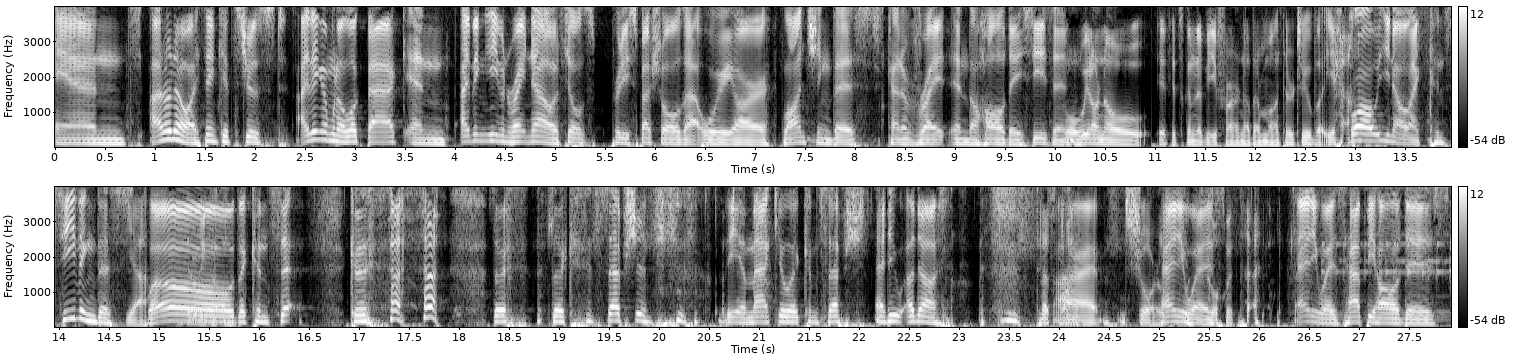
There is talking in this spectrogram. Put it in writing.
And I don't know. I think it's just. I think I'm gonna look back, and I think even right now it feels pretty special that we are launching this kind of right in the holiday season. Well, we don't know if it's going to be for another month or two, but yeah. Well, you know, like conceiving this. Yeah, Whoa, there we go. the concept, con- the the conception, the immaculate conception. Anyway, uh, no. That's fine. All right. Sure. Anyways. go with that. Anyways, happy holidays.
